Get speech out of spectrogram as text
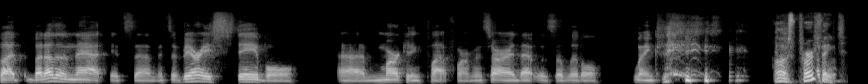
But but other than that, it's um, it's a very stable uh, marketing platform. And sorry, that was a little lengthy. oh, it's perfect.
